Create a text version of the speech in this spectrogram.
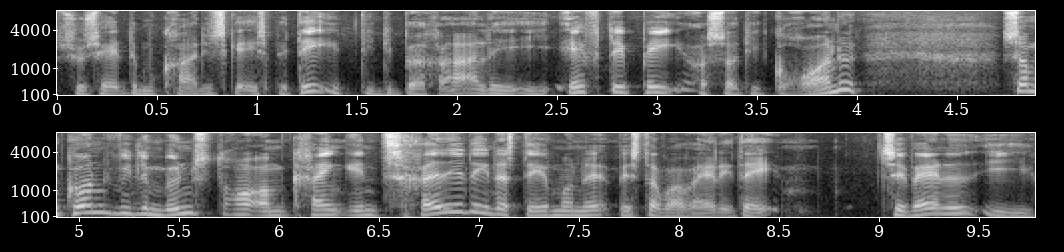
Socialdemokratiske SPD, de liberale i FDP og så de grønne som kun ville mønstre omkring en tredjedel af stemmerne, hvis der var valg i dag. Til valget i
